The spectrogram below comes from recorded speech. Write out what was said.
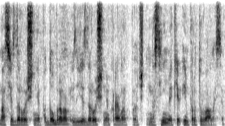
у нас є здорожчання по добривам і є здорожчання окремо по насінням, яке імпортувалося.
